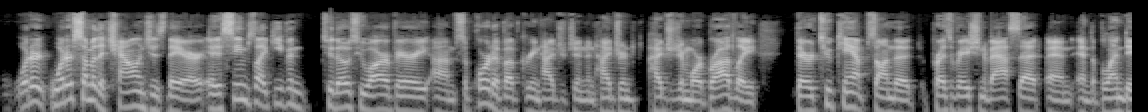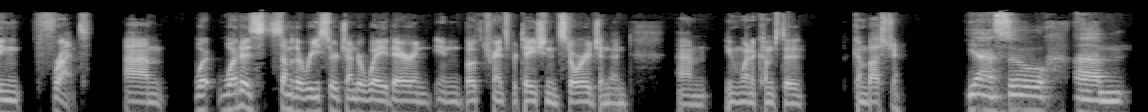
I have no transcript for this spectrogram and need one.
what are what are some of the challenges there? It seems like even to those who are very um, supportive of green hydrogen and hydrogen hydrogen more broadly, there are two camps on the preservation of asset and and the blending front. Um, what what is some of the research underway there in in both transportation and storage, and then um, even when it comes to combustion? Yeah, so um,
